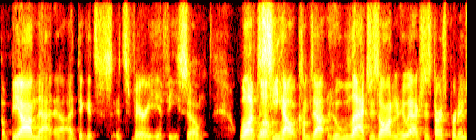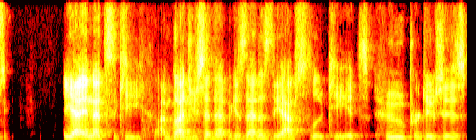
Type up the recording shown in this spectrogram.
But beyond that, I think it's it's very iffy. So we'll have to well, see how it comes out, who latches on, and who actually starts producing. Yeah, and that's the key. I'm glad you said that because that is the absolute key. It's who produces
